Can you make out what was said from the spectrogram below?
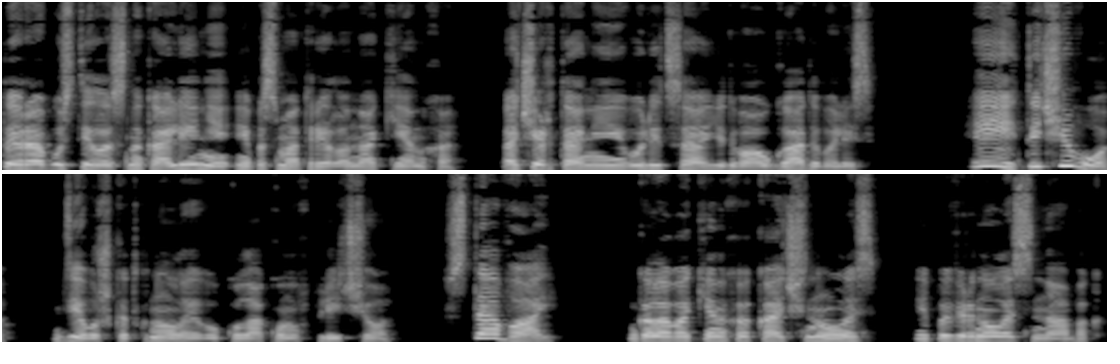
Тера опустилась на колени и посмотрела на Кенха. Очертания его лица едва угадывались. «Эй, ты чего?» Девушка ткнула его кулаком в плечо. «Вставай!» Голова Кенха качнулась и повернулась на бок.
